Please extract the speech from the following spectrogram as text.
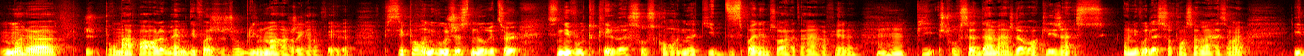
Moi, là, pour ma part, là, même des fois, j'oublie de manger, en fait, là. Puis c'est pas au niveau juste nourriture, c'est au niveau toutes les ressources qu'on a qui est disponible sur la Terre, en fait, là. Mhm. Puis je trouve ça dommage de voir que les gens, au niveau de la surconsommation, là, ils,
